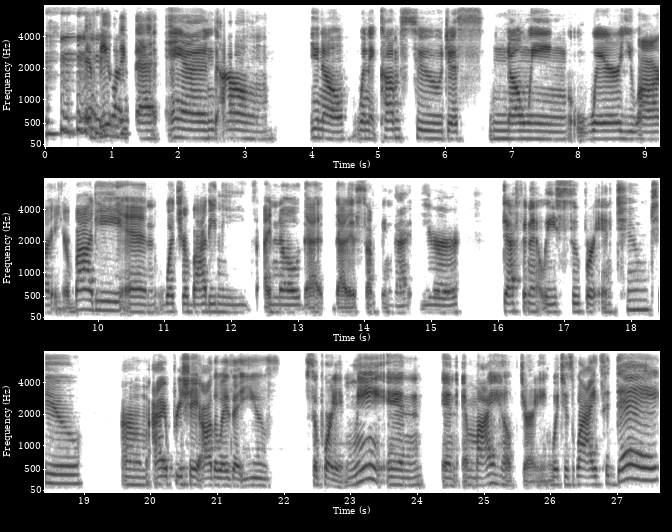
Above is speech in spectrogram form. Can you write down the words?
it be like that. And um, you know, when it comes to just knowing where you are in your body and what your body needs. I know that that is something that you're definitely super in tune to. Um, I appreciate all the ways that you've supported me in in in my health journey, which is why today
